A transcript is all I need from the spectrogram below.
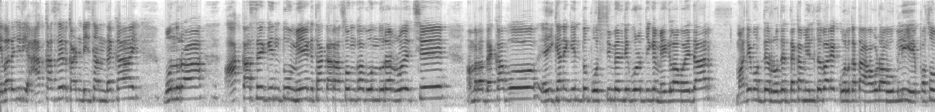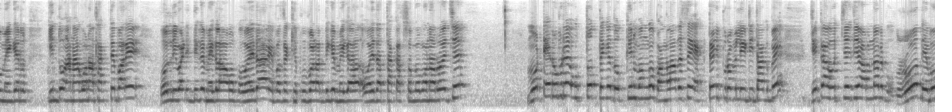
এবারে যদি আকাশের কন্ডিশন দেখাই বন্ধুরা, আকাশে কিন্তু মেঘ থাকার আশঙ্কা বন্ধুরা রয়েছে। আমরা দেখাবো, এইখানে কিন্তু পশ্চিম মেদিনীপুরের দিকে মেঘলা ওয়েদার মাঝে মধ্যে রোদের দেখা মিলতে পারে, কলকাতা, হাওড়া, হুগলি এপাশেও পাশেও মেঘের কিন্তু আনাগোনা থাকতে পারে। হলদিবাড়ির দিকে মেঘলা ওয়েদার এপাশে খেপুপাড়ার দিকে মেঘলা ওয়েদার থাকার সম্ভাবনা রয়েছে। মোটের উপরে উত্তর থেকে দক্ষিণবঙ্গ বাংলাদেশে একটাই প্রবিলিটি থাকবে, যেটা হচ্ছে যে আপনার রোদ এবং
